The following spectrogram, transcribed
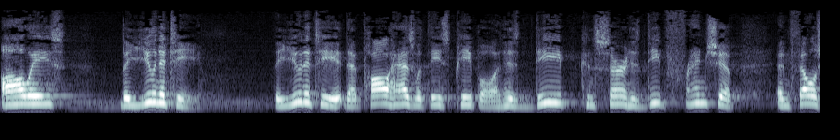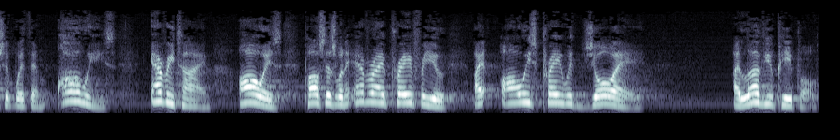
always, the unity, the unity that Paul has with these people and his deep concern, his deep friendship and fellowship with them. Always, every time, always. Paul says, whenever I pray for you, I always pray with joy. I love you people.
